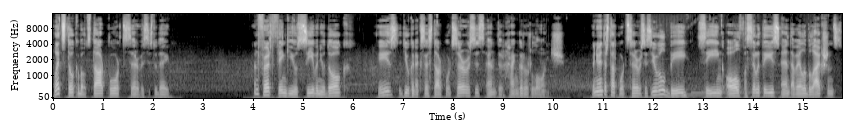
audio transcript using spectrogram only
Let's talk about starport services today. And first thing you see when you dock is that you can access starport services, and their hangar or launch. When you enter starport services you will be seeing all facilities and available actions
